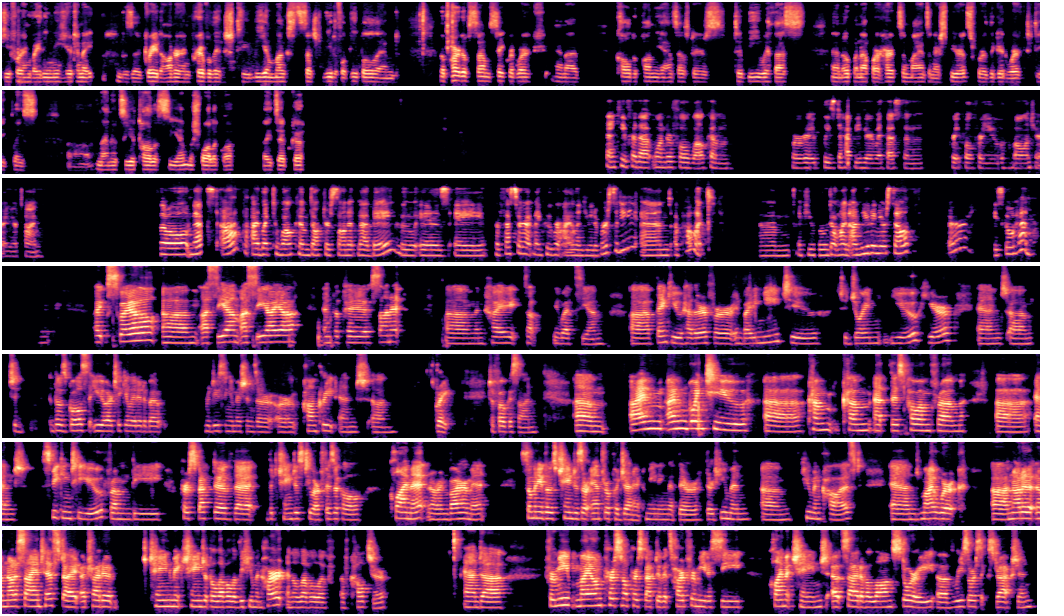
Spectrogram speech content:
Thank you for inviting me here tonight. It was a great honor and privilege to be amongst such beautiful people and a part of some sacred work. And I've called upon the ancestors to be with us and open up our hearts and minds and our spirits for the good work to take place. Uh. Thank you for that wonderful welcome. We're very pleased to have you here with us and grateful for you volunteering your time. So next up, I'd like to welcome Dr. Sonnet L'Abbe, who is a professor at Vancouver Island University and a poet. Um, if you don't mind unmuting yourself there, please go ahead. Um, asiaya and pape sonnet um, and Iwetsiam. Uh, thank you, Heather, for inviting me to to join you here and um, to those goals that you articulated about reducing emissions are, are concrete and um, great to focus on. Um, I'm I'm going to uh, come come at this poem from uh, and speaking to you from the perspective that the changes to our physical climate and our environment, so many of those changes are anthropogenic, meaning that they're they're human um, human caused. And my work, uh, I'm not a I'm not a scientist. I, I try to change make change at the level of the human heart and the level of of culture. And uh, for me, my own personal perspective, it's hard for me to see climate change outside of a long story of resource extraction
